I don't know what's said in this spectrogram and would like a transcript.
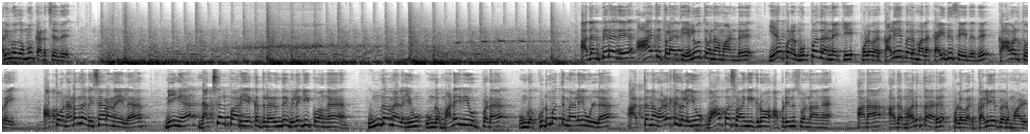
அறிமுகமும் கிடைச்சது. அதன் பிறகு ஆயிரத்தி தொள்ளாயிரத்தி எழுபத்தி ஒன்னாம் ஆண்டு ஏப்ரல் முப்பது அன்னைக்கு புலவர் கலியபெருமாளை கைது செய்தது காவல்துறை. அப்போ நடந்த விசாரணையில நீங்க நக்சல் பார் இயக்கத்திலிருந்து விலகிக்கோங்க. உங்க மேலையும் உங்க மனைவி உட்பட உங்க குடும்பத்து மேலையும் உள்ள அத்தனை வழக்குகளையும் வாபஸ் வாங்கிக்கிறோம் அப்படின்னு சொன்னாங்க. ஆனால் அதை மறுத்தாரு புலவர் கலியபெருமாள்.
